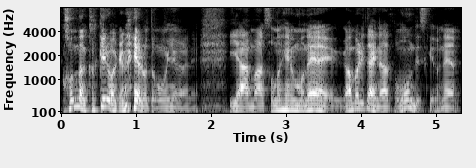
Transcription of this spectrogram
こんなん書けるわけないやろとか思いながらね。いや、まあその辺もね、頑張りたいなと思うんですけどね。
